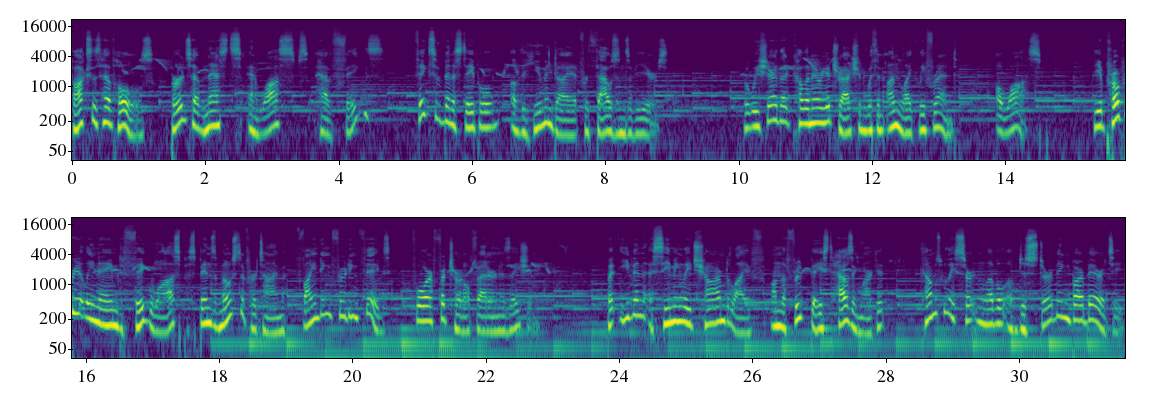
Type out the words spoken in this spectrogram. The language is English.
Foxes have holes, birds have nests, and wasps have figs? Figs have been a staple of the human diet for thousands of years. But we share that culinary attraction with an unlikely friend a wasp. The appropriately named fig wasp spends most of her time finding fruiting figs for fraternal fraternization. But even a seemingly charmed life on the fruit based housing market comes with a certain level of disturbing barbarity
